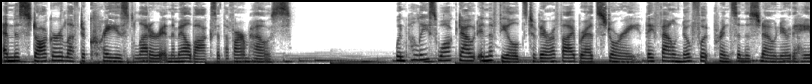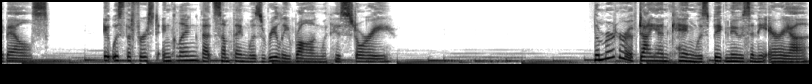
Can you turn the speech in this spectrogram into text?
and the stalker left a crazed letter in the mailbox at the farmhouse. When police walked out in the fields to verify Brad's story, they found no footprints in the snow near the hay bales. It was the first inkling that something was really wrong with his story. The murder of Diane King was big news in the area,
